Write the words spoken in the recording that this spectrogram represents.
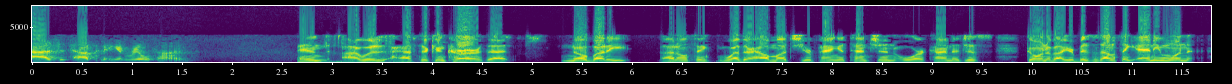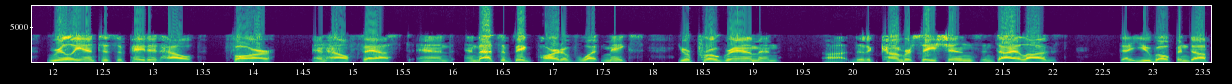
as it's happening in real time. And I would have to concur that nobody I don't think whether how much you're paying attention or kind of just going about your business. I don't think anyone really anticipated how far and how fast, and and that's a big part of what makes your program and uh, the, conversations and dialogues that you've opened up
